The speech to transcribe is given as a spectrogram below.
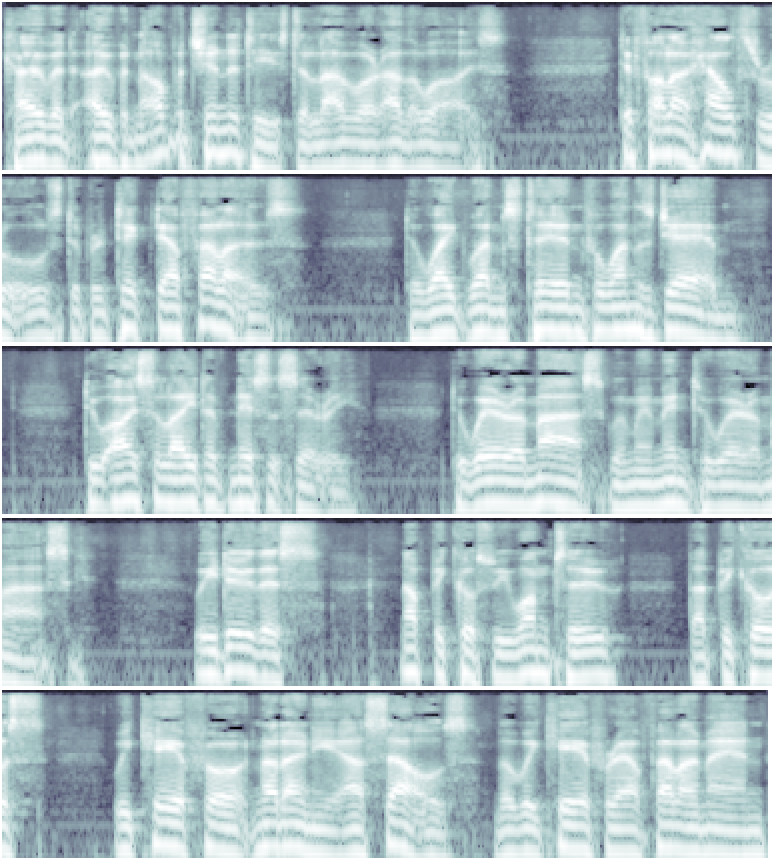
COVID opened opportunities to love or otherwise, to follow health rules to protect our fellows, to wait one's turn for one's jab, to isolate if necessary, to wear a mask when we're meant to wear a mask. We do this not because we want to, but because we care for not only ourselves, but we care for our fellow man,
